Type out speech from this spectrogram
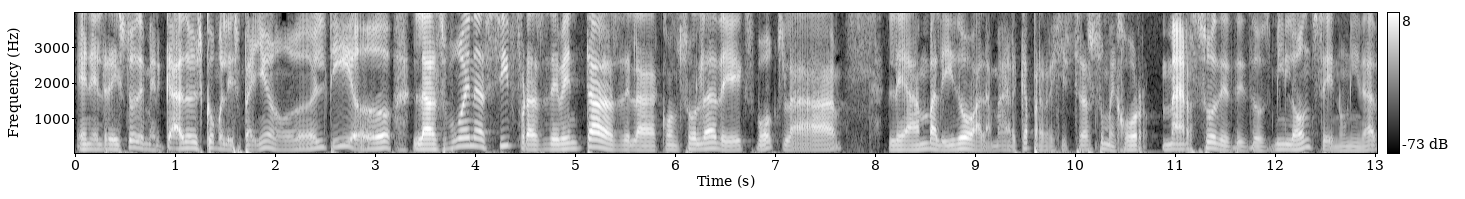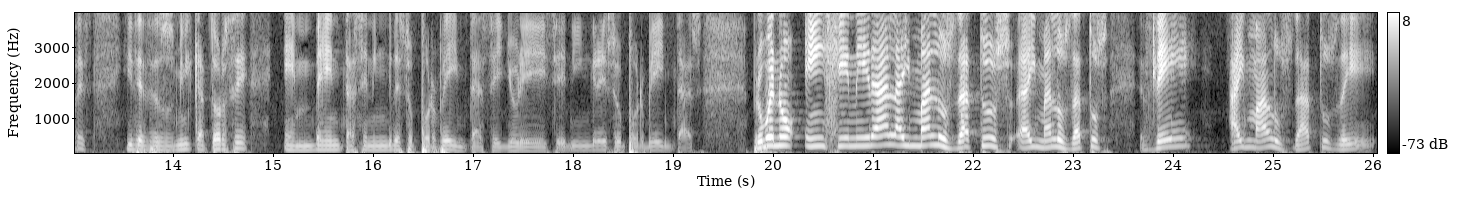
en el resto de mercados como el español, tío. Las buenas cifras de ventas de la consola de Xbox la le han valido a la marca para registrar su mejor marzo desde 2011 en unidades y desde 2014 en ventas, en ingreso por ventas, señores, en ingreso por ventas. Pero bueno, en general hay malos datos, hay malos datos de, hay malos datos de,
